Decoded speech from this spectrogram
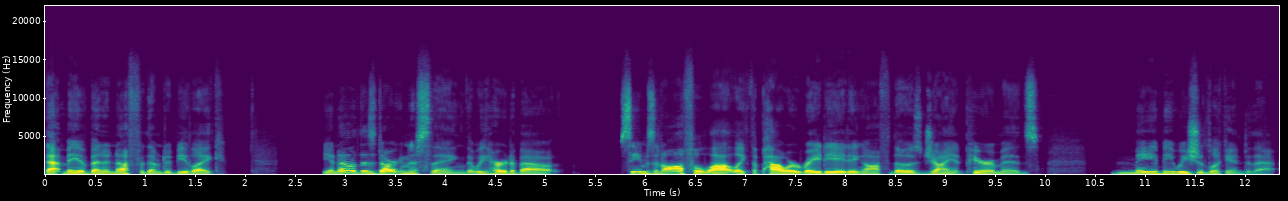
that may have been enough for them to be like, you know, this darkness thing that we heard about seems an awful lot like the power radiating off those giant pyramids. Maybe we should look into that.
